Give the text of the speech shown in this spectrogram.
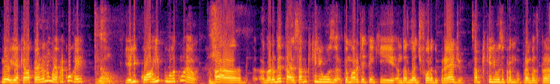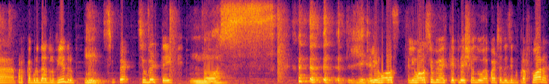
meu, e aquela perna não é para correr. Não. E ele corre e pula com ela. ah, agora um detalhe, sabe o que, que ele usa? Tem uma hora que ele tem que andar do lado de fora do prédio. Sabe o que, que ele usa pra ficar grudado no vidro? Hum. Silver, silver tape. Nossa. ele enrola, ele enrola silver tape deixando a parte adesiva para fora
